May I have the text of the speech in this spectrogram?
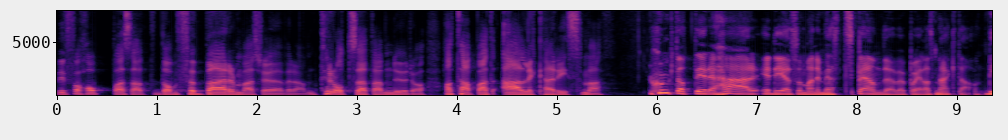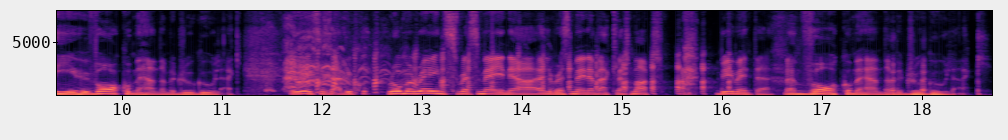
Vi får hoppas att de förbarmar sig över honom, trots att han nu då har tappat all karisma. Sjukt att det, är det här är det som man är mest spänd över på hela Smackdown. Det är hur vad kommer hända med Drew Gulak. Det är så här, Roman Reigns WrestleMania, eller WrestleMania Backlash-match. Ah, bryr mig inte. Men vad kommer hända med Drew Gulak?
